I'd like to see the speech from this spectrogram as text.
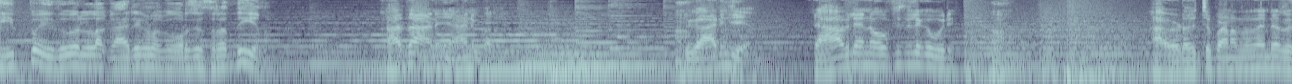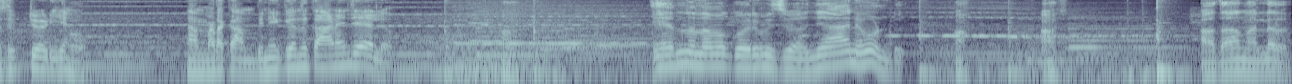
ഇപ്പൊ ഇതുപോലുള്ള കാര്യങ്ങളൊക്കെ കുറച്ച് ശ്രദ്ധിക്കണം. അതാണ് ഞാനും പറഞ്ഞത്. ഒരു കാര്യം ചെയ്യാം. രാവിലെ തന്നെ ഓഫീസിലേക്ക് പോര്. ആ. അവിടെ വെച്ച് പണം തന്നതിന്റെ റെസിപ്റ്റ് മേടിക്കാം. നമ്മുടെ കമ്പനിയൊക്കെ ഒന്ന് കാണുകയും ചെയ്യാലോ? എന്ന് നമുക്ക് ഒരുമിച്ച് പോവാം. ഞാനും ഉണ്ട്. ആ. ആ. അതാ നല്ലത്.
